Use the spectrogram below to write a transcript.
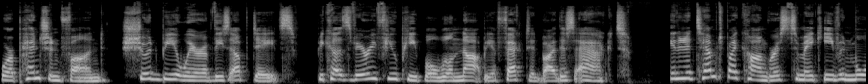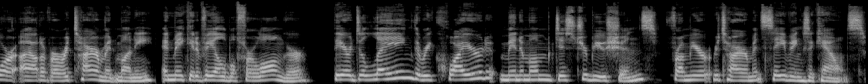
or a pension fund, should be aware of these updates because very few people will not be affected by this act. In an attempt by Congress to make even more out of our retirement money and make it available for longer, they are delaying the required minimum distributions from your retirement savings accounts.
